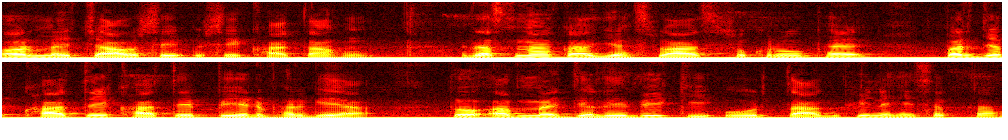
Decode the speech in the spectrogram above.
और मैं चाव से उसे खाता हूँ। रसना का यह स्वाद सुखरूप है, पर जब खाते खाते पेट भर गया तो अब मैं जलेबी की ओर ताक भी नहीं सकता।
